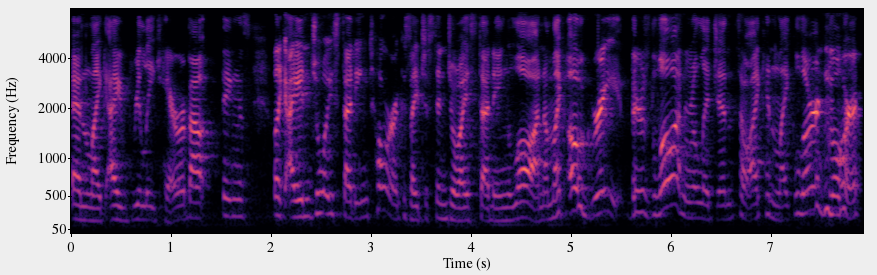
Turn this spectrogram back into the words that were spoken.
and like I really care about things. Like I enjoy studying Torah because I just enjoy studying law and I'm like, "Oh great, there's law and religion so I can like learn more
